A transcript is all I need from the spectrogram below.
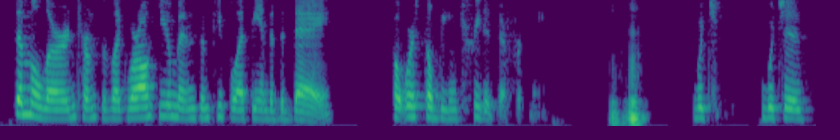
similar in terms of like we're all humans and people at the end of the day but we're still being treated differently mm-hmm. which which is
